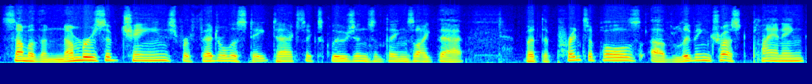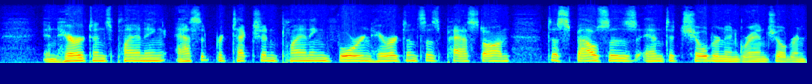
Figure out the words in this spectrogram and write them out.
Some of the numbers have changed for federal estate tax exclusions and things like that, but the principles of living trust planning inheritance planning, asset protection planning for inheritances passed on to spouses and to children and grandchildren.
